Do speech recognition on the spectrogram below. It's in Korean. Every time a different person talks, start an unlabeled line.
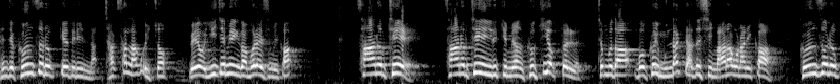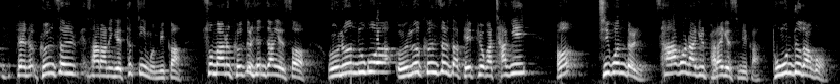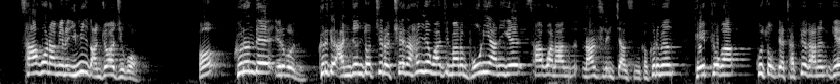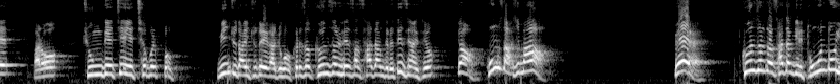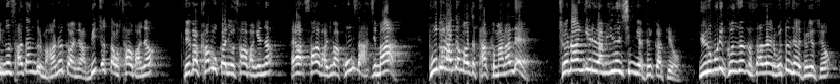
현재 건설업계들이 나- 작살나고 있죠. 왜요? 이재명이가 뭐라 했습니까? 산업체에, 산업체에 일으키면 그 기업들 전부 다 뭐 거의 문 닫게 하듯이 말하고 나니까 건설업체는, 건설회사라는 게 특징이 뭡니까? 수많은 건설 현장에서 어느 누구와 어느 건설사 대표가 자기, 어? 직원들 사고 나길 바라겠습니까? 돈 들어가고, 사고 나면 이미지도 안 좋아지고, 어? 그런데 여러분, 그렇게 안전 조치를 최대한 하려고 하지만은 본의 아니게 사고가 난- 날 수도 있지 않습니까? 그러면 대표가 구속돼 잡혀가는 게 바로 중대재해처벌법 민주당이 주도해가지고 그래서 건설회사 사장들은 어떻게 생각했어요? 야, 공사하지 마! 왜? 건설사 사장들이 돈도 있는 사장들 많을 거 아니야. 미쳤다고 사업하냐? 내가 감옥 가려고 사업하겠냐? 야, 사업하지 마. 공사하지 마. 부도나자마자 다 그만할래. 전환기를 하면 이런 심리가 들 것 같아요. 여러분이 건설사 사장이면 어떤 생각이 들겠어요?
